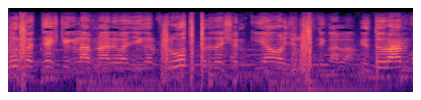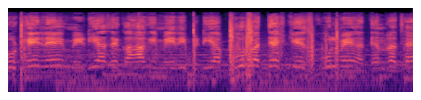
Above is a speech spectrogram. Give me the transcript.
पूर्व अध्यक्ष के खिलाफ नारेबाजी कर विरोध प्रदर्शन किया और जुलूस निकाला। इस दौरान गुठे ने मीडिया से कहा कि मेरी बिटिया पूर्व अध्यक्ष के स्कूल में अध्ययनरत है,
